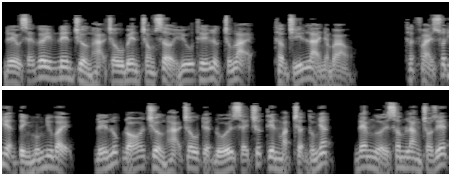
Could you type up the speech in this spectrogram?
đều sẽ gây nên trường hạ châu bên trong sở hữu thế lực chống lại, thậm chí là nhằm vào. Thật phải xuất hiện tình huống như vậy, đến lúc đó trường hạ châu tuyệt đối sẽ trước tiên mặt trận thống nhất, đem người xâm lăng cho giết.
